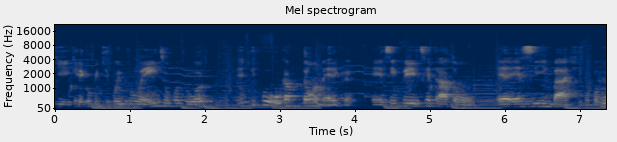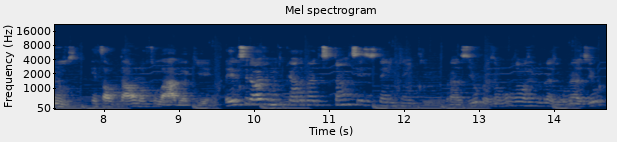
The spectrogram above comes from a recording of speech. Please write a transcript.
de querer competir com influência um contra o outro. É tipo o Capitão América. É, sempre eles retratam é, esse embate. Tipo, vamos ressaltar o nosso lado aqui. Ele estereótipo é muito criado pela distância existente entre o Brasil, por exemplo, vamos usar o exemplo do Brasil. O Brasil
